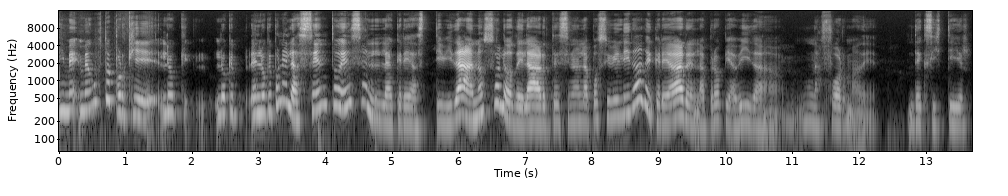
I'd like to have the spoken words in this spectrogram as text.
Y me, gusta porque lo que, lo que, en lo que pone el acento es en la creatividad, no solo del arte, sino en la posibilidad de crear en la propia vida una forma de, de existir.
